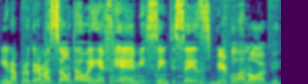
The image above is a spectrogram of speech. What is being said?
e na programação da UEM-FM 106,9.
